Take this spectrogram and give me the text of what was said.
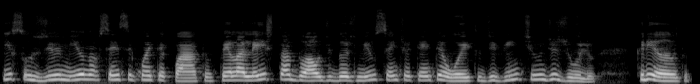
que surgiu em 1954 pela Lei Estadual de 2188, de 21 de julho, criando,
